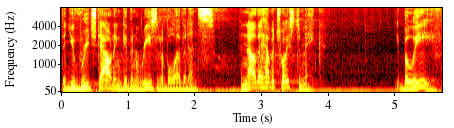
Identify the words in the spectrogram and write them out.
that you've reached out and given reasonable evidence. And now they have a choice to make. Believe.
